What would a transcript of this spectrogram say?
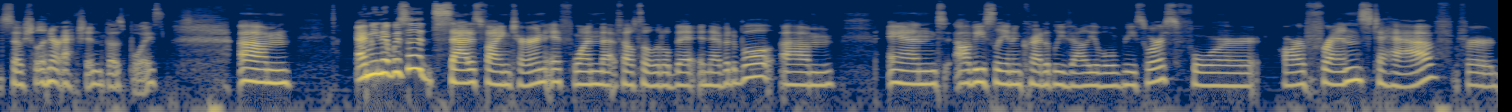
social interaction. Those boys. Um, I mean, it was a satisfying turn, if one that felt a little bit inevitable. Um, and obviously an incredibly valuable resource for our friends to have for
